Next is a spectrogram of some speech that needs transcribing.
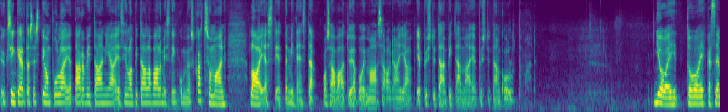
yksinkertaisesti on pula ja tarvitaan ja, ja silloin pitää olla valmis niin kuin myös katsomaan laajasti, että miten sitä osaavaa työvoimaa saadaan ja, ja pystytään pitämään ja pystytään kouluttamaan. Joo, ei tuohon ehkä se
